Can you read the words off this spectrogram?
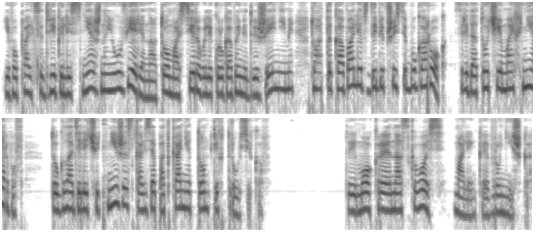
Его пальцы двигались нежно и уверенно, то массировали круговыми движениями, то атаковали вздыбившийся бугорок, средоточие моих нервов, то гладили чуть ниже, скользя по ткани тонких трусиков. «Ты мокрая насквозь, маленькая врунишка»,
